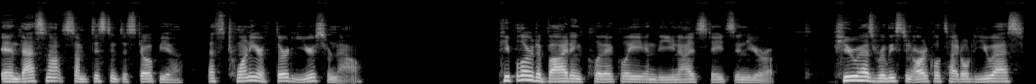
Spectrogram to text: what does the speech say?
And that's not some distant dystopia. That's 20 or 30 years from now. People are dividing politically in the United States and Europe. Pew has released an article titled U.S.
